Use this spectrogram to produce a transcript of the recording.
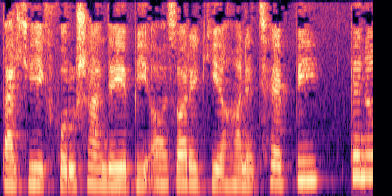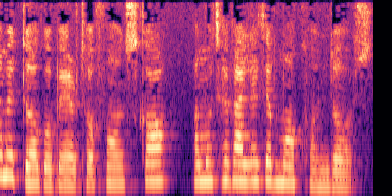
بلکه یک فروشنده بیآزار گیاهان طبی به نام داگوبرتو فونسکا و متولد ماکوندوست.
